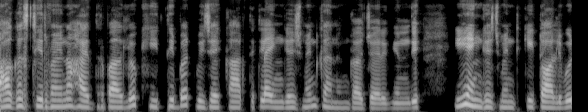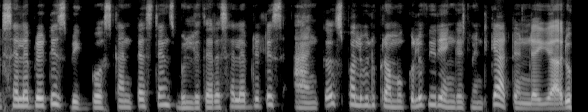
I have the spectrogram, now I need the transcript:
ఆగస్టు 20న హైదరాబాద్‌లో కీర్తి భట్, విజయ్ కార్తిక్‌ల ఎంగేజ్‌మెంట్ ఘనంగా జరిగింది. ఈ ఎంగేజ్‌మెంట్‌కి Tollywood celebrities, Bigg Boss contestants, బుల్లితెర సెలబ్రిటీస్, యాంకర్స్, పలువురు ప్రముఖులు వీరి ఎంగేజ్‌మెంట్‌కి అటెండ్ అయ్యారు.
